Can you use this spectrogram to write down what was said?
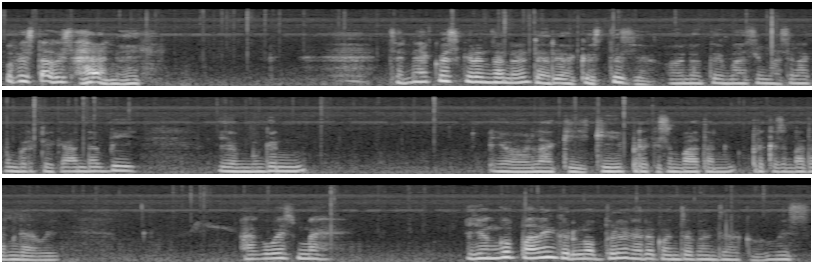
Wis tak usahane. Jadi aku sekarang dari Agustus ya, ono tema sing masalah kemerdekaan tapi ya mungkin ya lagi ki berkesempatan berkesempatan gawe. Aku wis meh ya gue paling gur ngobrol karo kanca aku wis.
